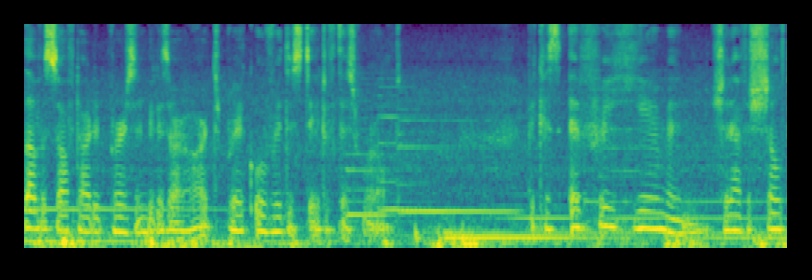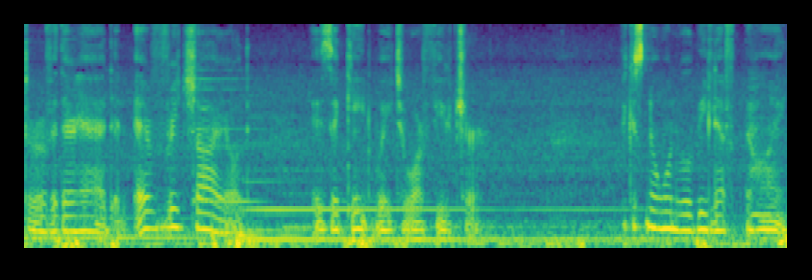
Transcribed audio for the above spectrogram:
Love a soft hearted person because our hearts break over the state of this world. Because every human should have a shelter over their head, and every child is a gateway to our future. Because no one will be left behind.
